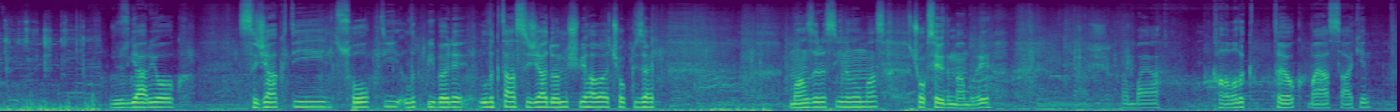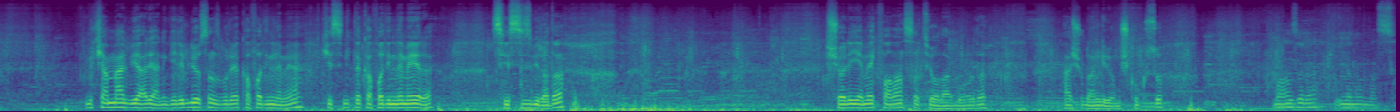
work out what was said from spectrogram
Rüzgar yok, sıcak değil, soğuk değil, ılık bir böyle ılıktan sıcağa dönmüş bir hava. Çok güzel. Manzarası inanılmaz. Çok sevdim ben burayı. Bayağı kalabalık da yok. Bayağı sakin. Mükemmel bir yer yani. Gelebiliyorsanız buraya kafa dinlemeye. Kesinlikle kafa dinleme yeri. Sessiz bir ada. Şöyle yemek falan satıyorlar bu arada. Ha şuradan geliyormuş kokusu. Manzara inanılmaz.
